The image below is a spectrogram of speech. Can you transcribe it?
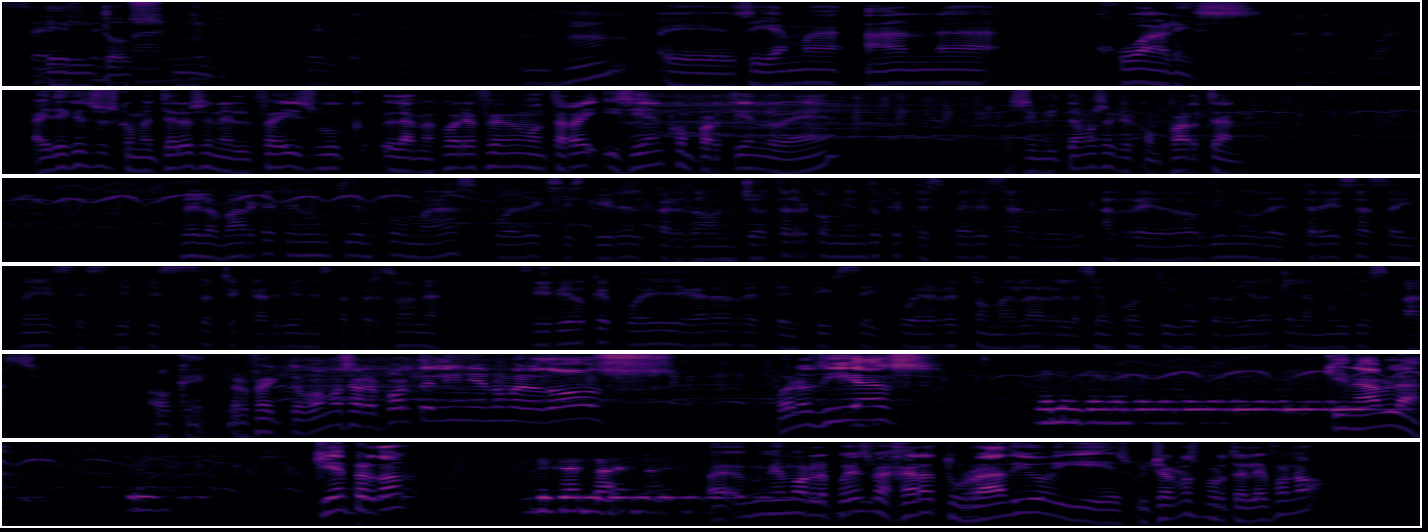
6 Del de 2000. mayo del 2000. Eh, se llama Ana Juárez. Ana Juárez. Ahí dejen sus comentarios en el Facebook, La Mejor FM Monterrey, y sigan compartiendo, ¿eh? Los invitamos a que compartan. Me lo marca que en un tiempo más puede existir el perdón. Yo te recomiendo que te esperes alre- alrededor de unos de 3 a 6 meses y empieces a checar bien a esta persona. Sí veo que puede llegar a arrepentirse y puede retomar la relación contigo, pero llévatela muy despacio. Ok, perfecto. Vamos a reporte línea número 2. Buenos días. ¿Quién habla? ¿Quién, perdón? Griselda. Eh, mi amor, ¿le puedes bajar a tu radio y escucharnos por teléfono?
